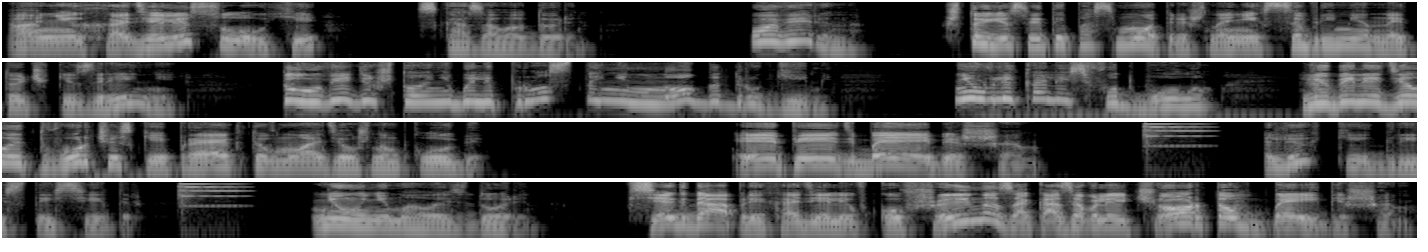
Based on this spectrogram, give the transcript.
Они ходили слухи», — сказала Дорин. «Уверена, что если ты посмотришь на них с современной точки зрения, то увидишь, что они были просто немного другими. Не увлекались футболом, любили делать творческие проекты в молодежном клубе. «И пить бэйбишем!» Легкий игристый сидр. Не унималась Дорин. «Всегда приходили в кувшины, заказывали чертов бэйбишем.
